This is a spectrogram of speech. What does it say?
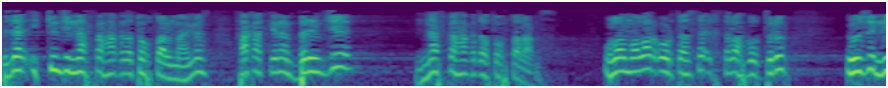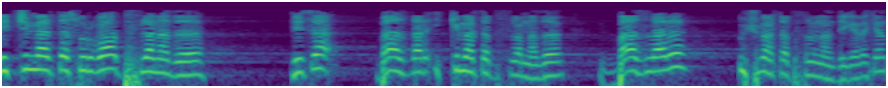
Bizlar ikkinchi nafqa haqida to'xtalmaymiz faqatgina birinchi nafqa haqida to'xtalamiz. Ulamolar o'rtasida ixtilof bo'lib turib o'zi nechi marta surga puflanadi desa ba'zilari ikki marta puflanadi ba'zilari uch marta puflanadi degan ekan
